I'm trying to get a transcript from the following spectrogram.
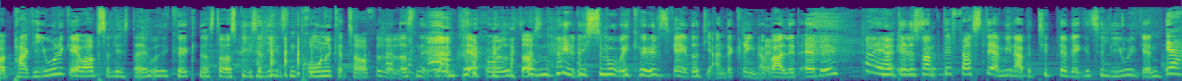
at pakke julegaver op, så lister jeg ud i køkkenet og står og spiser lige sådan en brunet kartoffel eller sådan et eller andet derude. Så er sådan helt i smug i køleskabet, og de andre griner bare lidt af det. Ikke? jeg Men det er, ligesom, det er først der, min appetit bliver vækket til live igen. Ja,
